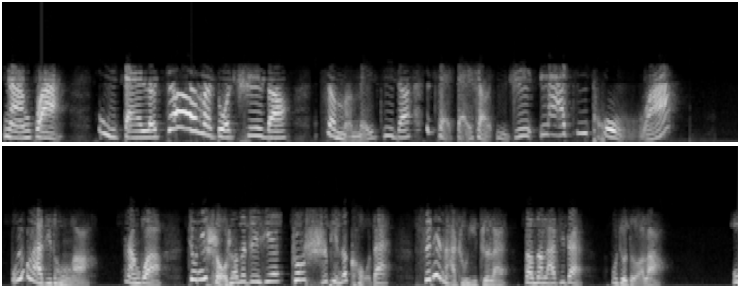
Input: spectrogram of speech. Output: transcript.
南瓜，你带了这么多吃的。怎么没记得再带上一只垃圾桶啊？不用垃圾桶啊，南瓜，就你手上的这些装食品的口袋，随便拿出一只来当当垃圾袋不就得了？哦，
